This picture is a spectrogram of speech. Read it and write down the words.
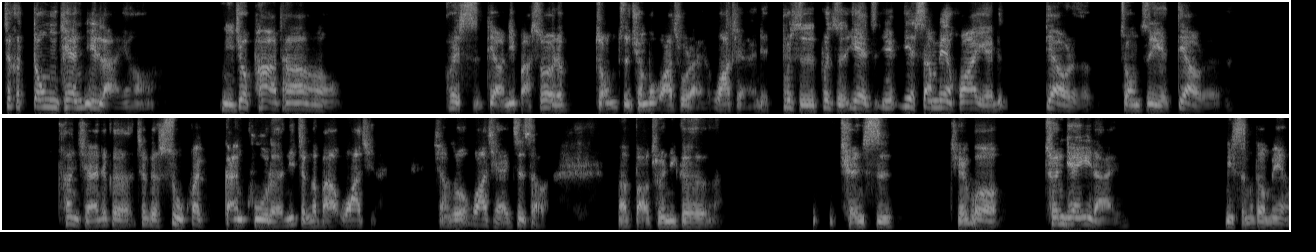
这个冬天一来哦，你就怕它哦会死掉。你把所有的种子全部挖出来，挖起来，你不止不止叶子叶叶上面花也掉了，种子也掉了，看起来这个这个树快干枯了。你整个把它挖起来，想说挖起来至少啊保存一个。全尸，结果春天一来，你什么都没有，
